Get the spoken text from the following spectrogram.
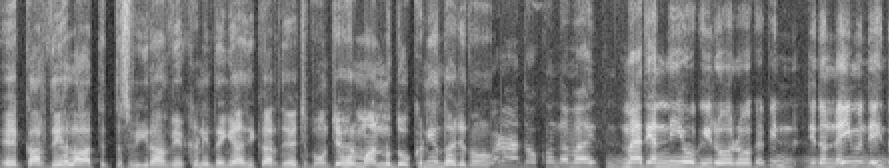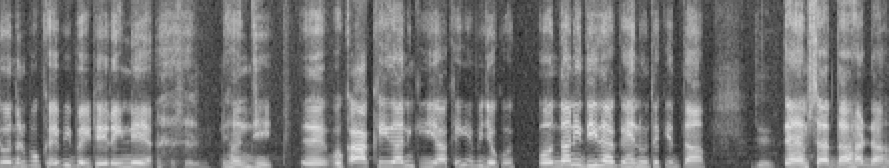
ਇਹ ਘਰ ਦੇ ਹਾਲਾਤ ਤੇ ਤਸਵੀਰਾਂ ਵੇਖਣ ਹੀ ਦਈਆਂ ਅਸੀਂ ਘਰ ਦੇ ਵਿੱਚ ਪਹੁੰਚੇ ਫਿਰ ਮਨ ਨੂੰ ਦੁੱਖ ਨਹੀਂ ਹੁੰਦਾ ਜਦੋਂ? ਬੜਾ ਦੁੱਖ ਹੁੰਦਾ। ਮੈਂ ਮੈਂ ਤੇ ਅੰਨੀ ਹੋ ਗਈ ਰੋ ਰੋ ਕੇ ਵੀ ਜਦੋਂ ਨਹੀਂ ਹੁੰਦੇ ਅਸੀਂ ਦੋ ਦਿਨ ਭੁੱਖੇ ਵੀ ਬੈਠੇ ਰਹਿੰਦੇ ਆ। ਅੱਛਾ ਜੀ। ਹਾਂਜੀ। ਤੇ ਉਹ ਆਖੀ ਦਾ ਨਹੀਂ ਕੀ ਆਖੀਏ ਵੀ ਜੋ ਕੋਈ ਉਹਦਾ ਨਹੀਂ ਦੀਦਾ ਕਿਸੇ ਨੂੰ ਤੇ ਕਿੱਦਾਂ? ਜੀ। ਟਾਈਮ ਸਰਦਾ ਸਾਡਾ।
